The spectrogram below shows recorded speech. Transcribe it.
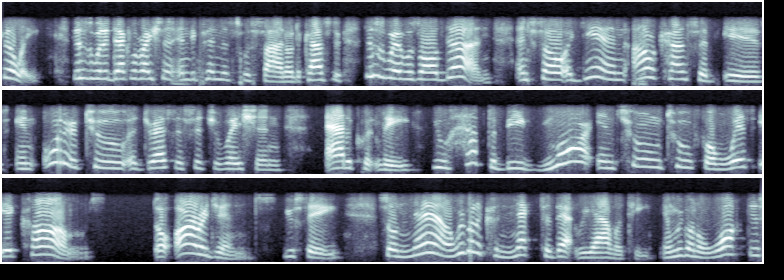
Philly. This is where the Declaration of Independence was signed, or the Constitution. This is where it was all done. And so again, our concept is in order to address the situation adequately, you have to be more in tune to from whence it comes. the origins, you see. So now we're going to connect to that reality, and we're going to walk this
